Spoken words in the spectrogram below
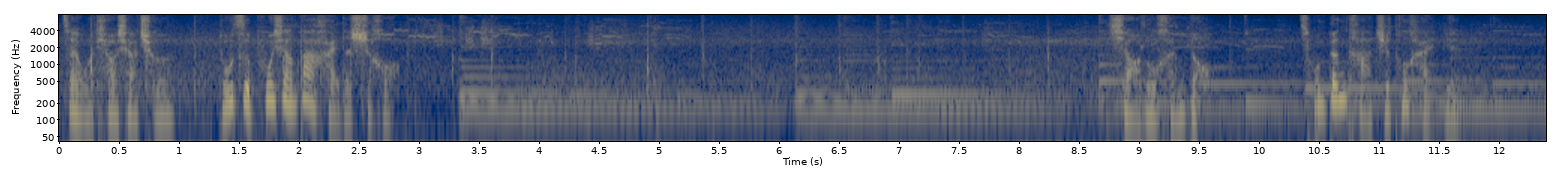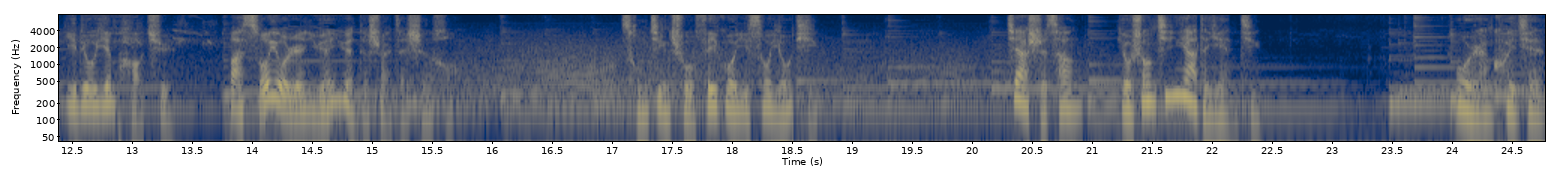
在我跳下车，独自扑向大海的时候，小路很陡，从灯塔直通海边，一溜烟跑去，把所有人远远地甩在身后。从近处飞过一艘游艇。驾驶舱有双惊讶的眼睛，蓦然窥见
